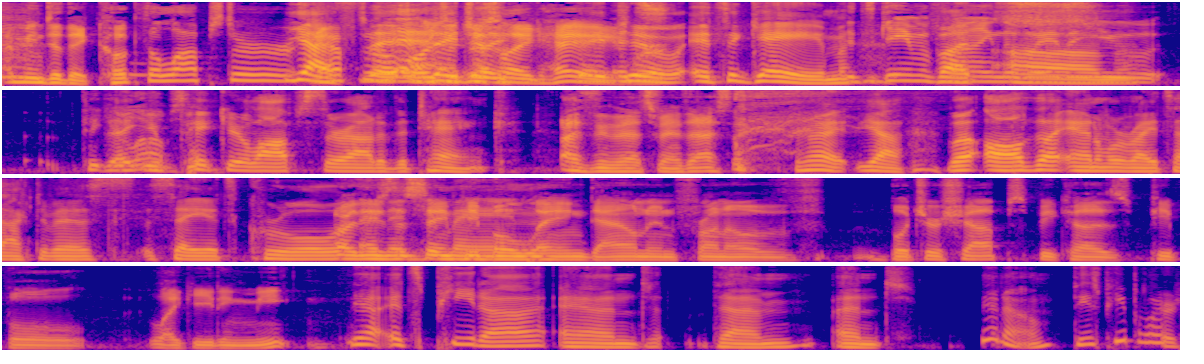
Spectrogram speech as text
I mean, do they cook the lobster yes, after, they, or is they it just do. like, hey, they do. It's a game. It's gamifying but, the way that um, you pick your that you lobster. pick your lobster out of the tank. I think that's fantastic. Right, yeah. But all the animal rights activists say it's cruel. Are these and the same people laying down in front of butcher shops because people like eating meat? Yeah, it's PETA and them, and you know these people are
